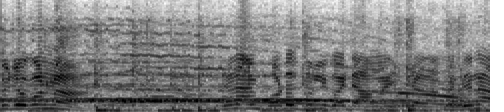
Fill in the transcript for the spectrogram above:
ভিডিও কর না। আমি ফটো তুলি কয়টা আমার ইনস্টাগ্রামে না।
